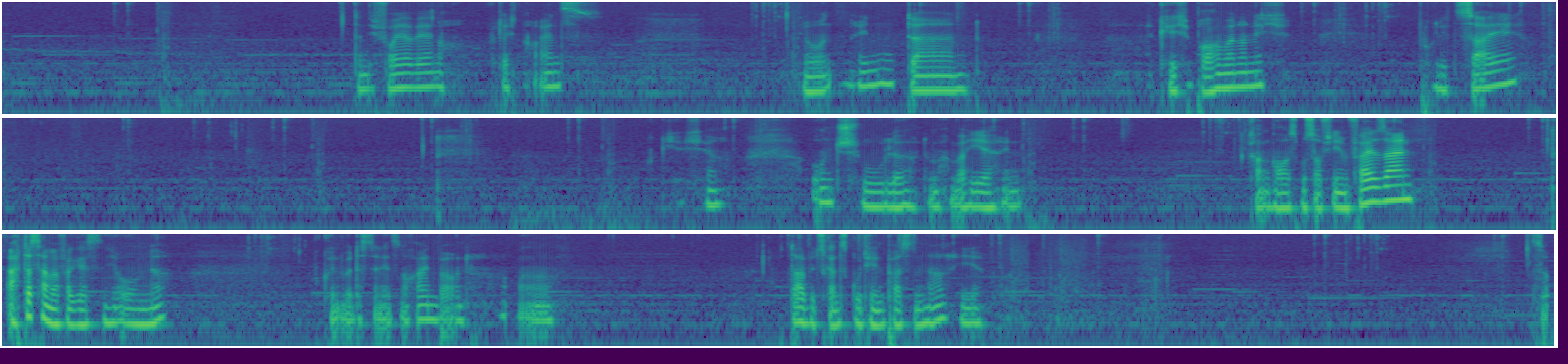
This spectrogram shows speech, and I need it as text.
Dann die Feuerwehr noch. Vielleicht noch eins. Hier unten hin, dann... Kirche brauchen wir noch nicht. Polizei. Kirche. Und Schule. Dann machen wir hier hin. Krankenhaus muss auf jeden Fall sein. Ach, das haben wir vergessen hier oben, ne? Wo könnten wir das denn jetzt noch einbauen? Äh da wird es ganz gut hinpassen, ne? Hier. So.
